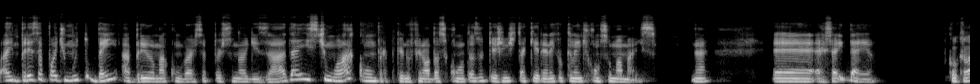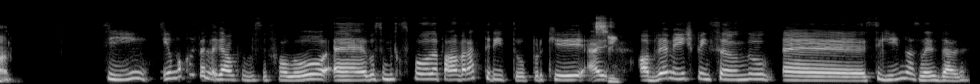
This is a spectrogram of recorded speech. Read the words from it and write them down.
a empresa pode muito bem abrir uma conversa personalizada e estimular a compra, porque no final das contas o que a gente está querendo é que o cliente consuma mais, né? É, essa é a ideia. Ficou claro? Sim, e uma coisa legal que você falou, é, eu gostei muito que você falou da palavra atrito, porque, obviamente, pensando, é, seguindo as leis da,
